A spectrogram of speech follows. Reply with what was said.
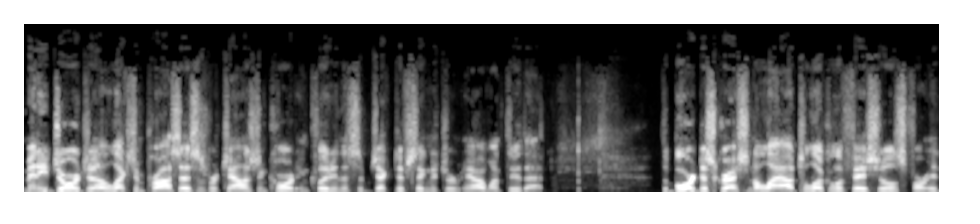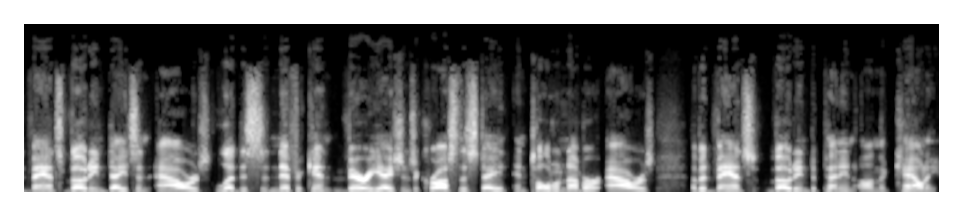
Many Georgia election processes were challenged in court, including the subjective signature. Yeah, I went through that. The board discretion allowed to local officials for advanced voting dates and hours led to significant variations across the state in total number of hours of advanced voting depending on the county.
